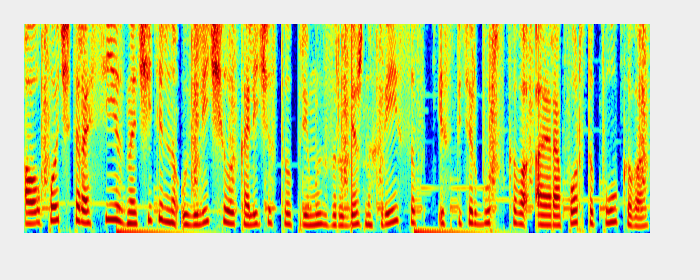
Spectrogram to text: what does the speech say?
АО «Почта России» значительно увеличила количество прямых зарубежных рейсов из петербургского аэропорта Пулково,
